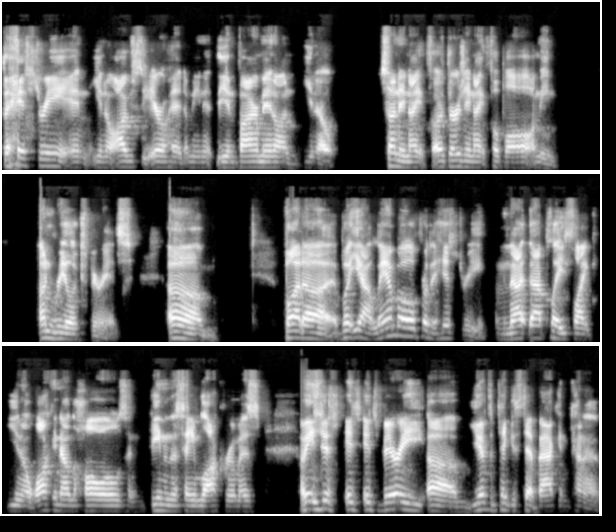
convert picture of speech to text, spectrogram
the history, and you know, obviously Arrowhead. I mean, the environment on you know Sunday night or Thursday night football. I mean, unreal experience. Um, but uh, but yeah, Lambeau for the history. I mean that that place, like you know, walking down the halls and being in the same locker room as, I mean, it's just it's it's very. Um, you have to take a step back and kind of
